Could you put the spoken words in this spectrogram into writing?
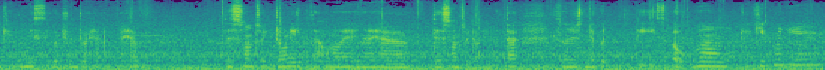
Okay, let me see. Which one do I have? I have this one, so I don't need to put that one away. And then I have this one, so I don't need to put that. So I just need to put these. Oh, well, do I keep them in here?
